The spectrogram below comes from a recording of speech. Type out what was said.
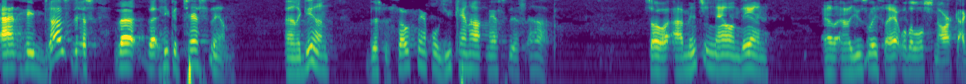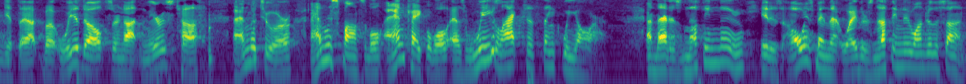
and he does this that, that he could test them. And again, this is so simple, you cannot mess this up. So I mention now and then and I usually say it with a little snark, I get that, but we adults are not near as tough and mature and responsible and capable as we like to think we are. And that is nothing new. It has always been that way. There's nothing new under the sun.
